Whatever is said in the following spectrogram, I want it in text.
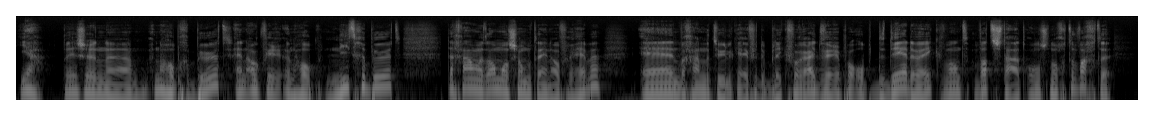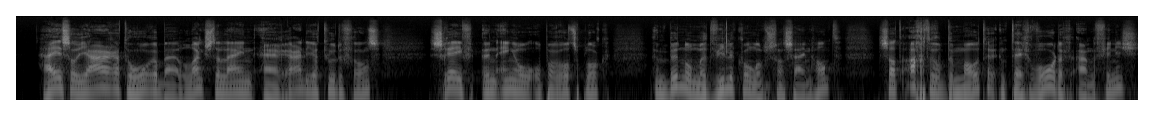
Ja, er is een, eh, een hoop gebeurd. En ook weer een hoop niet gebeurd. Daar gaan we het allemaal zo meteen over hebben. En we gaan natuurlijk even de blik vooruit werpen op de derde week. Want wat staat ons nog te wachten? Hij is al jaren te horen bij Langs de Lijn en Radio Tour de France. Schreef een engel op een rotsblok. Een bundel met wielencolumns van zijn hand. Zat achter op de motor en tegenwoordig aan de finish.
